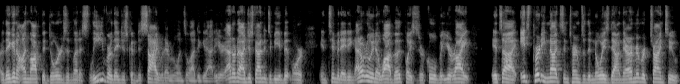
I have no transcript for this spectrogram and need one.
are they going to unlock the doors and let us leave or are they just going to decide when everyone's allowed to get out of here i don't know i just found it to be a bit more intimidating. I don't really know why both places are cool, but you're right. It's uh it's pretty nuts in terms of the noise down there. I remember trying to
